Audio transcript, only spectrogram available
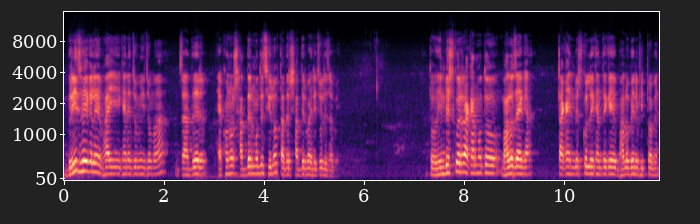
ব্রিজ হয়ে গেলে ভাই এখানে জমি জমা যাদের এখনও সাধ্যের মধ্যে ছিল, তাদের সাধ্যের বাইরে চলে যাবে। তো ইনভেস্ট করে রাখার মতো ভালো জায়গা। টাকা ইনভেস্ট করলে এখান থেকে ভালো বেনিফিট পাবেন।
